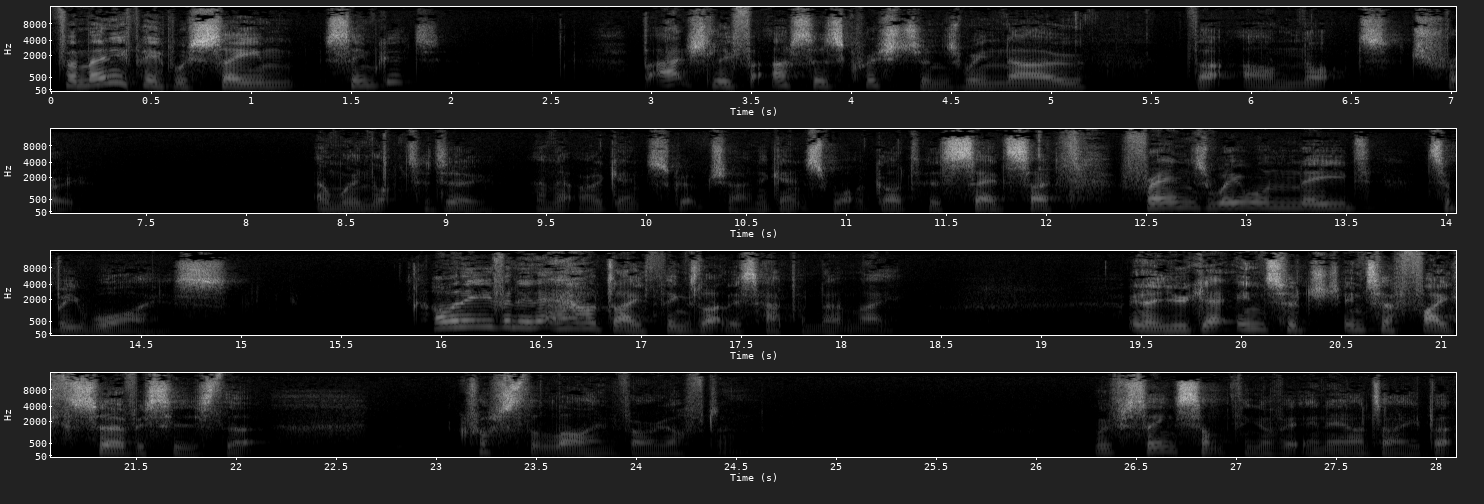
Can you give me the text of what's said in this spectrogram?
for many people seem, seem good. But actually, for us as Christians, we know that are not true and we're not to do and that are against Scripture and against what God has said. So, friends, we will need to be wise. I mean, even in our day, things like this happen, don't they? You know, you get inter, interfaith services that cross the line very often. We've seen something of it in our day, but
